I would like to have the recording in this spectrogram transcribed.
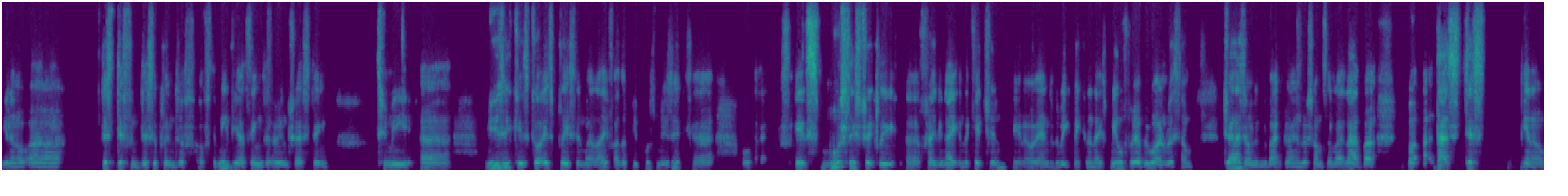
you know, uh, just different disciplines of, of the media, things that are interesting to me. Uh, music has got its place in my life, other people's music. Uh, it's mostly strictly uh, Friday night in the kitchen, you know, at the end of the week, making a nice meal for everyone with some jazz on in the background or something like that. But but uh, that's just, you know,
